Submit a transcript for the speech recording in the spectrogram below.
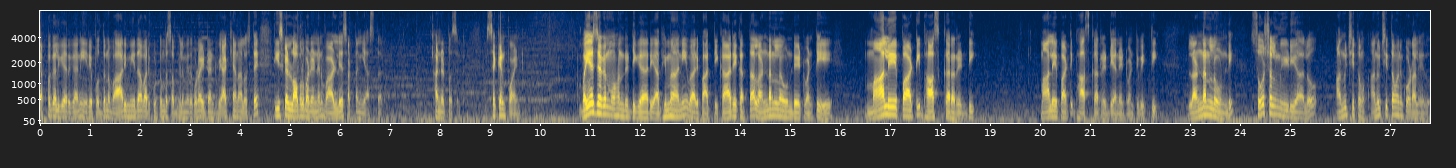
చెప్పగలిగారు కానీ రేపొద్దున వారి మీద వారి కుటుంబ సభ్యుల మీద కూడా ఇటువంటి వ్యాఖ్యానాలు వస్తే తీసుకెళ్ళి లోపల పడండి అని వాళ్ళే చట్టం చేస్తారు. Hundred percent. Second point. YS Jaganmohan Reddy గారి అభిమాని వారి పార్టీ కార్యకర్త లండన్లో ఉండేటువంటి మాలేపాటి భాస్కర రెడ్డి. మాలేపాటి భాస్కర్ రెడ్డి అనేటువంటి వ్యక్తి లండన్లో ఉండి సోషల్ మీడియాలో అనుచితం అనుచితం అని కూడా లేదు.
